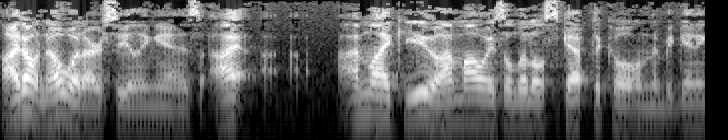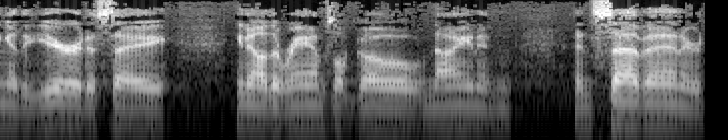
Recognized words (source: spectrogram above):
I don't know what our ceiling is. I, I'm like you. I'm always a little skeptical in the beginning of the year to say, you know, the Rams will go nine and and seven or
